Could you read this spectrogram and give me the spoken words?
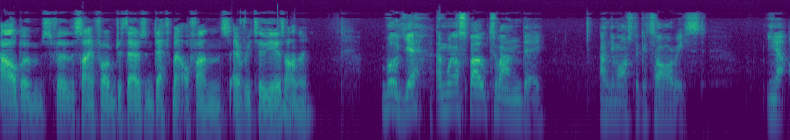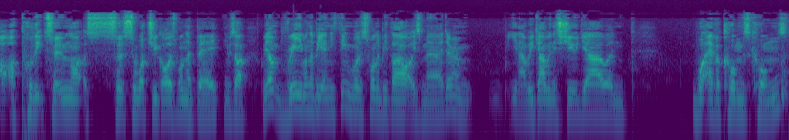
albums for the same five hundred thousand death metal fans every two years, aren't they? Well, yeah. And when I spoke to Andy, Andy Marsh, the guitarist, you know, I, I put it to him like, so, so what do you guys want to be? He was like, we don't really want to be anything. We just want to be Thy Art Is Murder, and you know, we go in the studio and whatever comes comes.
